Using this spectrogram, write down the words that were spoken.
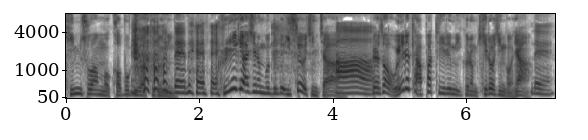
김수환 뭐 거북이와 두둥이. 네네네. 그 얘기 하시는 분들도 있어요, 진짜. 아. 그래서 왜 이렇게 아파트 이름이 그럼 길어진 거냐? 네.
